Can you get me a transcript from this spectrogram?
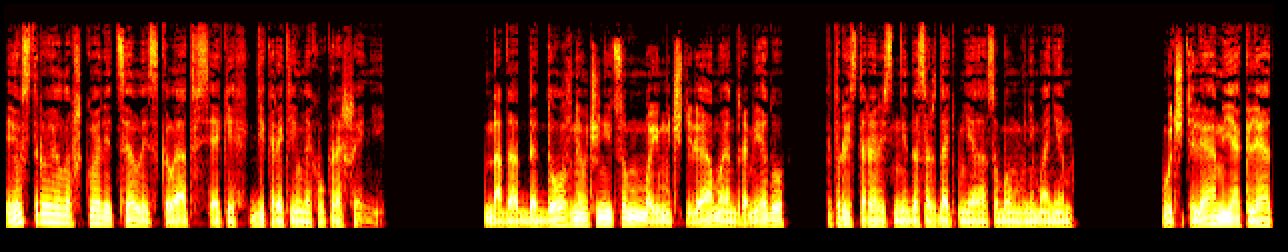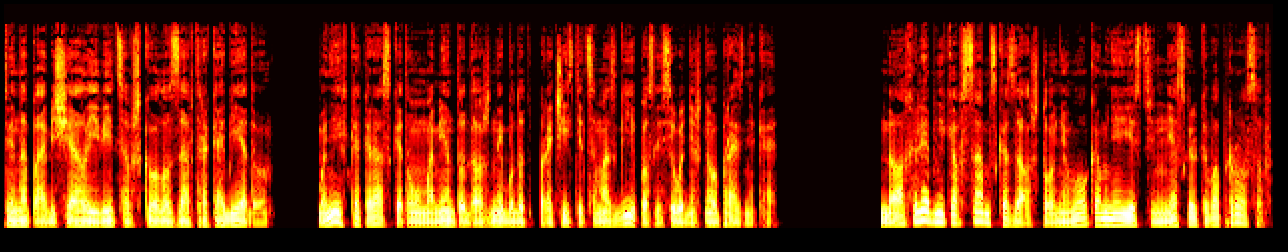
и устроила в школе целый склад всяких декоративных украшений. Надо отдать должное ученицам, моим учителям и Андромеду, которые старались не досаждать мне особым вниманием. Учителям я клятвенно пообещал явиться в школу завтра к обеду. У них как раз к этому моменту должны будут прочиститься мозги после сегодняшнего праздника. Но Хлебников сам сказал, что у него ко мне есть несколько вопросов,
